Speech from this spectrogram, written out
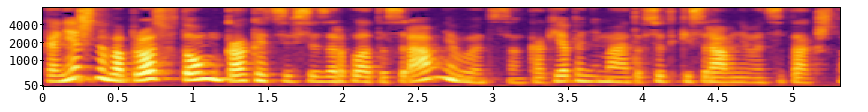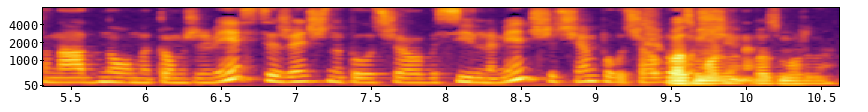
Конечно, вопрос в том, как эти все зарплаты сравниваются. Как я понимаю, это все-таки сравнивается так, что на одном и том же месте женщина получала бы сильно меньше, чем получал бы Возможно, мужчина. возможно.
